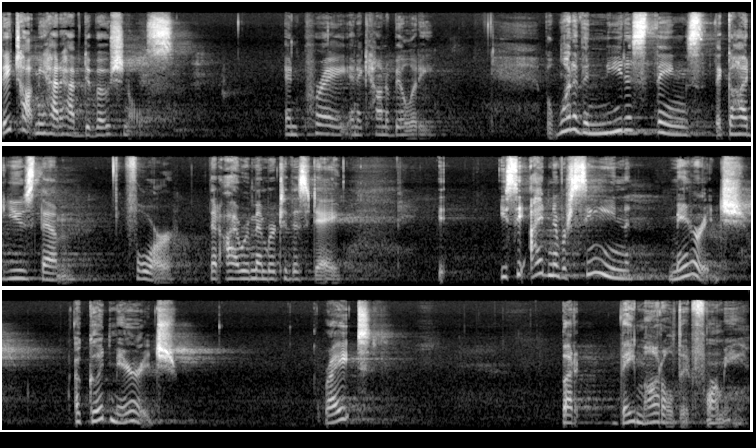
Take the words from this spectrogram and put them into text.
They taught me how to have devotionals and pray and accountability. But one of the neatest things that God used them for that I remember to this day, it, you see, I'd never seen marriage, a good marriage, right? But they modeled it for me.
